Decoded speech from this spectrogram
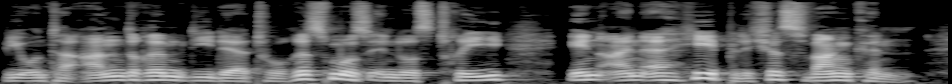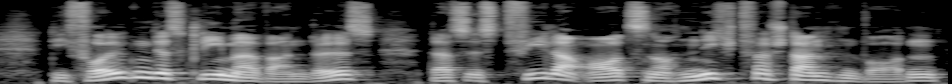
wie unter anderem die der Tourismusindustrie, in ein erhebliches Wanken. Die Folgen des Klimawandels, das ist vielerorts noch nicht verstanden worden,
